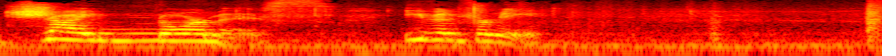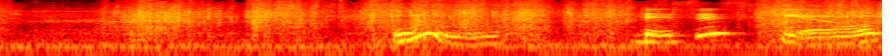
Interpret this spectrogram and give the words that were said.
ginormous, even for me. Ooh, this is cute.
